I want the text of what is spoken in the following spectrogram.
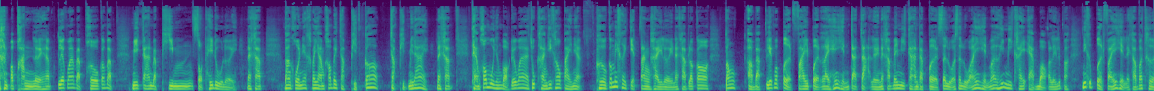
การประพันธ์เลยครับ เรียกว่าแบบเพลก็แบบมีการแบบพิมพ์สดให้ดูเลยนะครับ บางคนเนี่ยพยายามเข้าไปจับผิดก็ จับผิดไม่ได้นะครับ แถมข้อมูลยังบอกด้วยว่าทุกครั้งที่เข้าไปเนี่ยเพลก็ไม่เคยเก็บตังค์ใครเลยนะครับ แล้วก็ต้องแบบเรียกว่าเปิดไฟเปิดอะไรให้เห็นจะๆเลยนะครับ ไม่มีการแบบเปิดสลัวสลัวให้เห็นว่าเฮ้ยมีใครแอบบอกอะไรหรือเปล่า นี่คือเปิดไฟให้เห็นเลยครับ ว่าเธอ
